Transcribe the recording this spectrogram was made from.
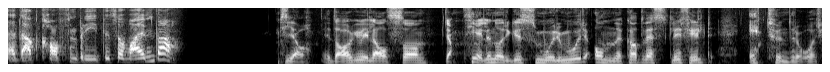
Det er at kaffen blir ikke så varm, da. Ja, i dag ville altså ja, hele Norges mormor Anne-Kat. Vestli fylt 100 år.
